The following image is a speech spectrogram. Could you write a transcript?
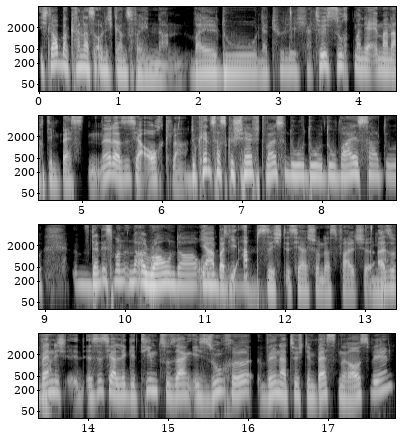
ich glaube, man kann das auch nicht ganz verhindern, weil du natürlich. Natürlich sucht man ja immer nach dem Besten, ne? Das ist ja auch klar. Du kennst das Geschäft, weißt du, du, du, du weißt halt, du, dann ist man ein Allrounder. Ja, aber die Absicht ist ja schon das Falsche. Ja, also wenn ich, es ist ja legitim zu sagen, ich suche, will natürlich den Besten rauswählen,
